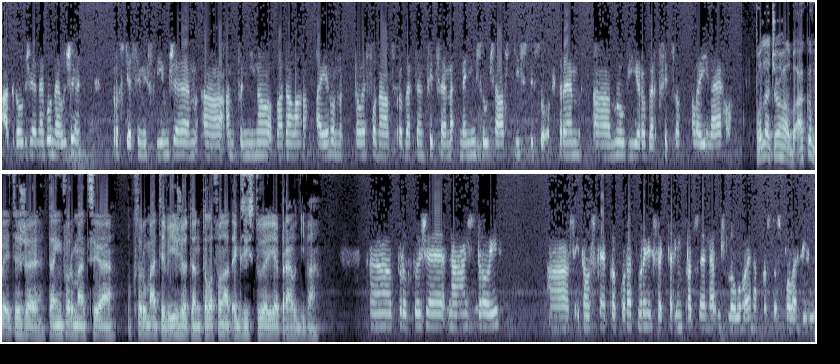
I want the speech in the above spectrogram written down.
a kdo lže nebo nelže. Prostě si myslím, že Antoníno Vadala a jeho telefonát s Robertem Ficem není součástí spisu, o kterém mluví Robert Fico, ale jiného. Podľa čoho, alebo ako viete, že tá informácia, ktorú máte vy, že ten telefonát existuje, je pravdivá? protože náš zdroj z italské prokuratury, se kterým pracujeme už dlouho, je naprosto spolehlivý.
